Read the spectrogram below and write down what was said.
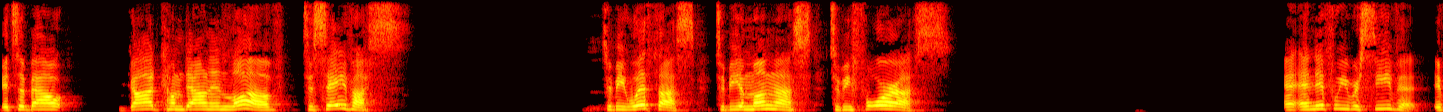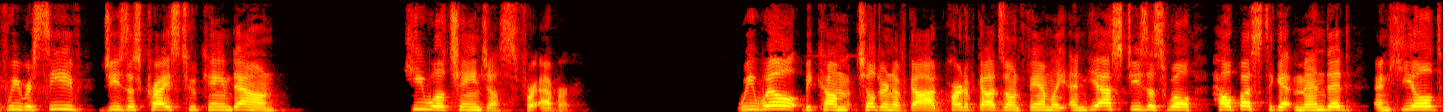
It's about God come down in love to save us, to be with us, to be among us, to be for us. And if we receive it, if we receive Jesus Christ who came down, he will change us forever. We will become children of God, part of God's own family. And yes, Jesus will help us to get mended and healed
